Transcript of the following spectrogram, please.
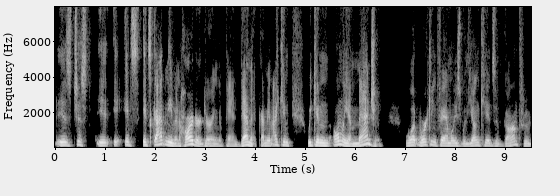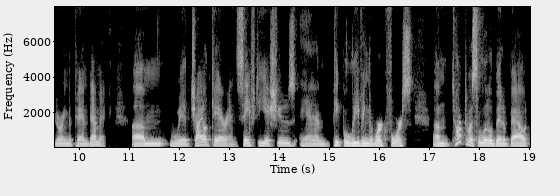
is just it, it's it's gotten even harder during the pandemic. I mean, I can we can only imagine what working families with young kids have gone through during the pandemic um, with childcare and safety issues and people leaving the workforce. Um, talk to us a little bit about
